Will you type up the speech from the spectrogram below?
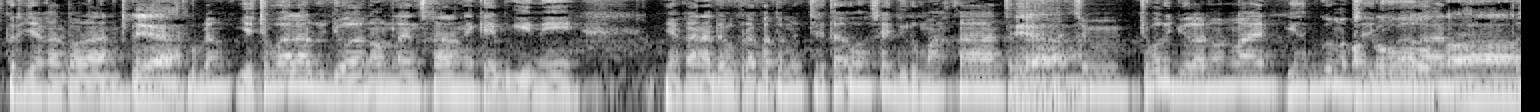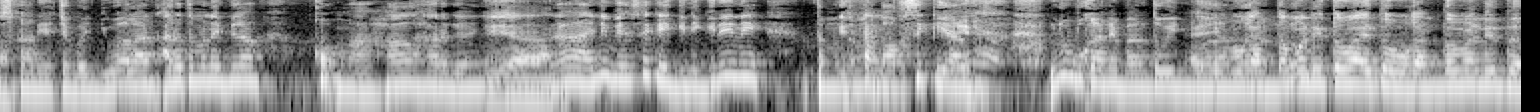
kerja kantoran. iya Gue bilang ya cobalah lu jualan online sekarang yang kayak begini. Ya kan ada beberapa temen cerita wah saya dirumahkan segala Iya. macem. Coba lu jualan online. Ya gue nggak bisa Aduh, jualan. ah. Terus sekali dia coba jualan, ada temennya bilang kok mahal harganya. Iya. Nah ini biasanya kayak gini-gini nih teman-teman toksik yang lu bukannya bantuin Eh, jualan bukan temen temen itu mah itu bukan temen itu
